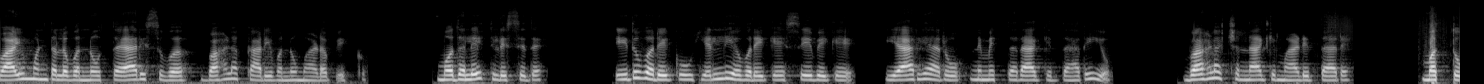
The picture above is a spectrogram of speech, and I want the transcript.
ವಾಯುಮಂಡಲವನ್ನು ತಯಾರಿಸುವ ಬಹಳ ಕಾರ್ಯವನ್ನು ಮಾಡಬೇಕು. ಮೊದಲೇ ತಿಳಿಸಿದೆ. ಇದುವರೆಗೂ ಎಲ್ಲಿಯವರೆಗೆ ಸೇವೆಗೆ ಯಾರ್ಯಾರು ನಿಮಿತ್ತರಾಗಿದ್ದಾರೆಯೋ ಬಹಳ ಚೆನ್ನಾಗಿ ಮಾಡಿದ್ದಾರೆ ಮತ್ತು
